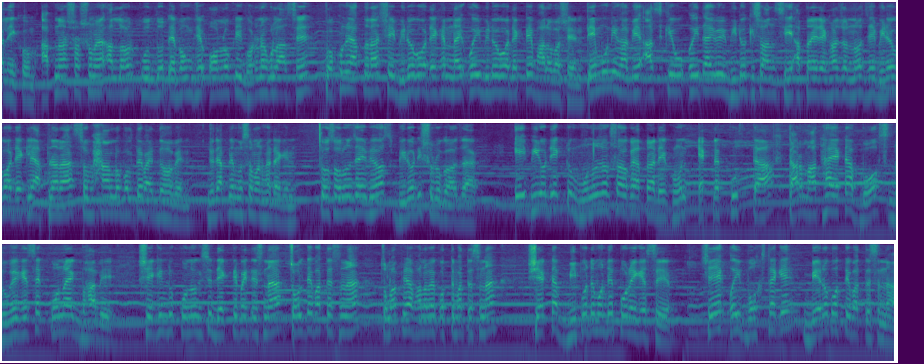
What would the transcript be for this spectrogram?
আলাইকুম। আপনারা সবসময় আল্লাহর কুদরত এবং যে অলৌকিক ঘটনাগুলো আছে, কখনোই আপনারা সেই ভিডিওগুলো দেখেন নাই, ওই ভিডিওগুলো দেখতে ভালোবাসেন। তেমনি ভাবে আজকে ওই টাইপের ভিডিও কিছু আনছি আপনারা দেখার জন্য, যে ভিডিওগুলো দেখলে আপনারা সুবহানাল্লাহ বলতে বাধ্য হবেন। যদি আপনি মুসলমান হয়ে থাকেন। তো চলুন যাই ভিউয়ার্স, ভিডিওটি শুরু করা যাক। এই ভিডিওটি একটু মনোযোগ সহকারে আপনারা দেখুন, একটা কুত্তা তার মাথায় একটা বক্স ঢুকে গেছে কোনো এক ভাবে। সে কিন্তু কোনো কিছু দেখতে পাইতেছে না, চলতে পারতেছে না, চলাফেরা ভালোভাবে করতে পারতেছে না। সে একটা বিপদের মধ্যে পড়ে গেছে। সে ওই বক্সটাকে বেরো করতে পারতেছে না।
